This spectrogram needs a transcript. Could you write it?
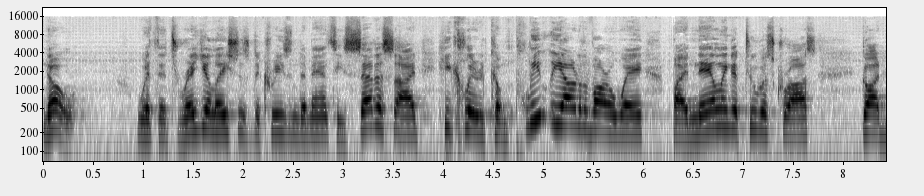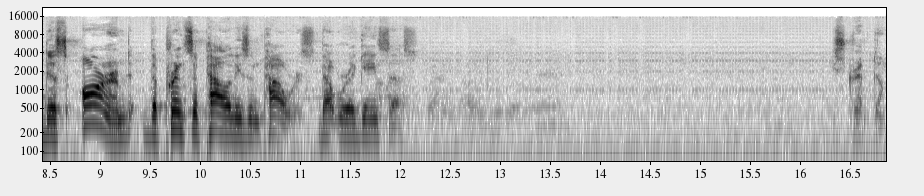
note, with its regulations, decrees, and demands, he set aside, he cleared completely out of our way by nailing it to his cross. God disarmed the principalities and powers that were against us. He stripped them.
